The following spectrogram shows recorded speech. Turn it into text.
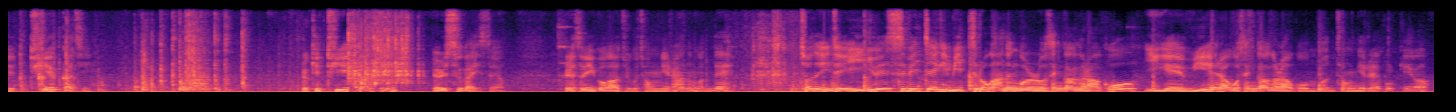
이렇게 뒤에까지 이렇게 뒤에까지 열 수가 있어요. 그래서 이거 가지고 정리를 하는 건데 저는 이제 이 USB 잭이 밑으로 가는 걸로 생각을 하고 이게 위에라고 생각을 하고 한번 정리를 해볼게요.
